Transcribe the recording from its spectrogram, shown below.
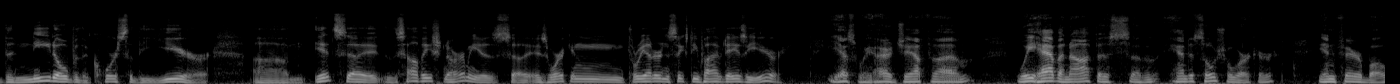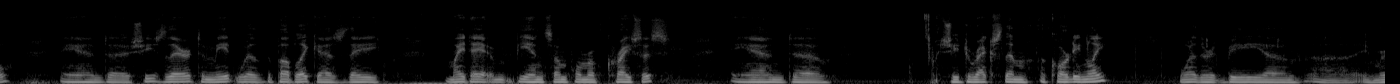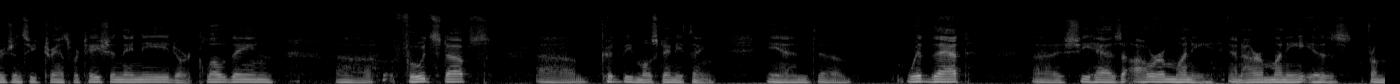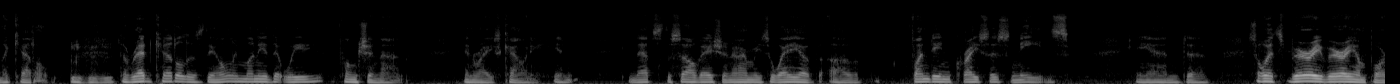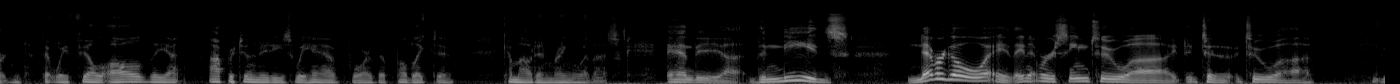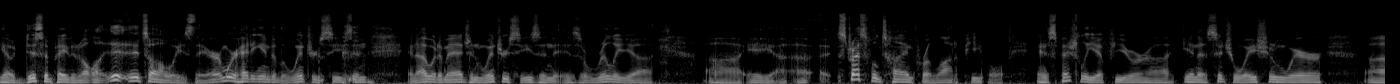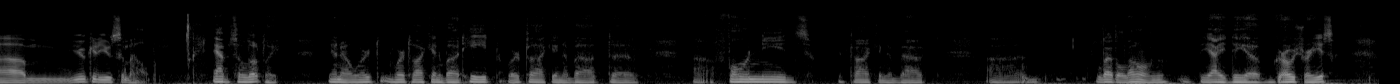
the need over the course of the year. Um, it's the Salvation Army is is working 365 days a year. Yes, we are, Jeff. Um, we have an office and a social worker in Faribault, and uh, she's there to meet with the public as they might be in some form of crisis, and uh, she directs them accordingly whether it be um, uh, emergency transportation they need or clothing, uh, foodstuffs, um, could be most anything. And uh, with that, uh, she has our money, and our money is from the kettle. Mm-hmm. The red kettle is the only money that we function on in Rice County. In, and that's the Salvation Army's way of, of funding crisis needs. And uh, so it's very, very important that we fill all the uh, opportunities we have for the public to come out and ring with us. And the uh, the needs never go away. They never seem to uh, to to uh, you know dissipate at all. It, it's always there, and we're heading into the winter season, and I would imagine winter season is a really uh, uh, a, a, stressful time for a lot of people, and especially if you're uh, in a situation where um, you could use some help. Absolutely. You know, we're we're talking about heat. We're talking about uh, uh phone needs. We're talking about, uh, let alone the idea of groceries.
